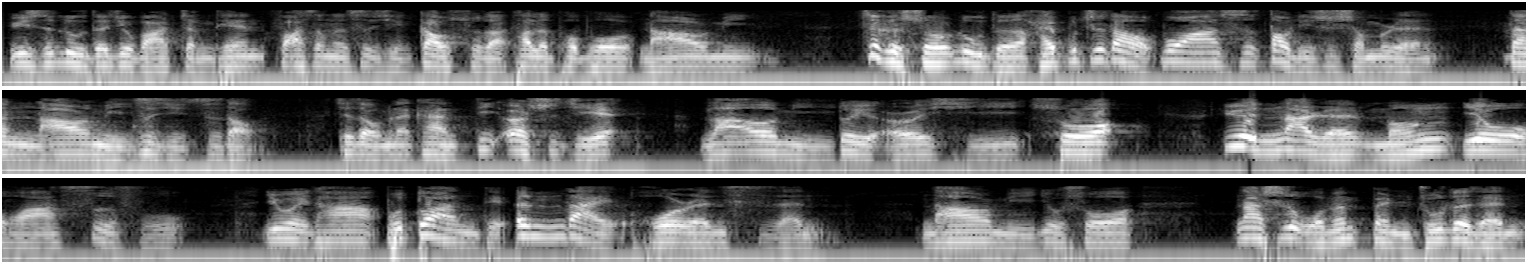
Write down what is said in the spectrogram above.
于是路德就把整天发生的事情告诉了她的婆婆拿尔米。这个时候，路德还不知道莫阿斯到底是什么人，但拿尔米自己知道。接着我们来看第二十节，拿尔米对儿媳说：“愿那人蒙耶和华赐福，因为他不断的恩待活人死人。”拿尔米又说：“那是我们本族的人。”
